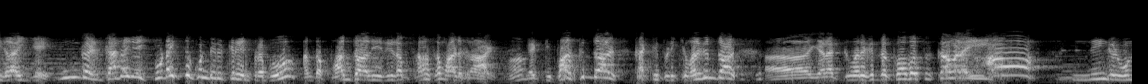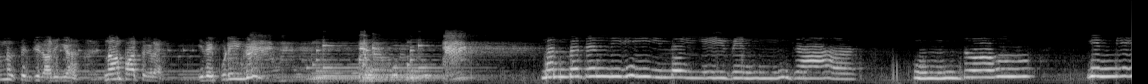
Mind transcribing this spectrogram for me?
செய்கிறாய் இங்கே. உங்கள் கதையை துடைத்துக் கொண்டிருக்கிறேன் பிரபு. அந்த பாஞ்சாலியரிடம் சரசமாடுகிறாள். எட்டி பார்க்கின்றாள் கட்டிப்பிடிக்க வருகின்றாள். எனக்கு வருகின்ற கோபத்துக்கு அவளை நீங்கள் ஒண்ணும் செஞ்சிடாதீங்க. நான் பாத்துக்கிறேன் இதை புரியுங்கள். மன்மதன் லீலையை வென்றார். உண்டோ என்னே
